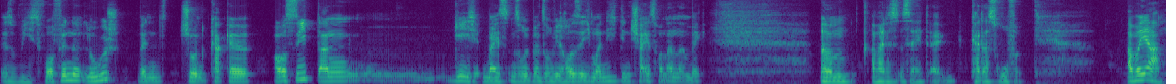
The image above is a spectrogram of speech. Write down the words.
also wie ich es vorfinde, logisch. Wenn schon kacke aussieht, dann äh, gehe ich meistens rückwärts auch wieder raus. Ich mache nicht den Scheiß von anderen weg. Ähm, aber das ist halt äh, Katastrophe. Aber ja,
